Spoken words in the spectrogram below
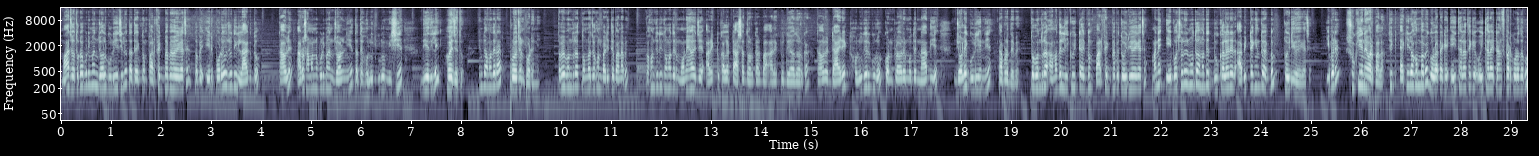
মা যতটা পরিমাণ জল গুলিয়েছিল, তাতে একদম পারফেক্টভাবে হয়ে গেছে। তবে এরপরেও যদি লাগতো, তাহলে আরও সামান্য পরিমাণ জল নিয়ে তাতে হলুদ গুঁড়ো মিশিয়ে দিয়ে দিলেই হয়ে যেত। কিন্তু আমাদের আর প্রয়োজন পড়েনি। তবে বন্ধুরা, তোমরা যখন বাড়িতে বানাবে, তখন যদি তোমাদের মনে হয় যে আরেকটু কালারটা আসা দরকার বা আরেকটু দেওয়া দরকার, তাহলে ডাইরেক্ট হলুদের গুঁড়ো কর্নফ্লাওয়ারের মধ্যে না দিয়ে জলে গুলিয়ে নিয়ে তারপরে দেবে। তো বন্ধুরা, আমাদের লিকুইডটা একদম পারফেক্টভাবে তৈরি হয়ে গেছে। মানে এ বছরের মতো আমাদের দু কালারের আবিরটা কিন্তু একদম তৈরি হয়ে গেছে। এবারে শুকিয়ে নেওয়ার পালা। ঠিক একই রকমভাবে গোলাটাকে এই থালা থেকে ওই থালায় ট্রান্সফার করে দেবো।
